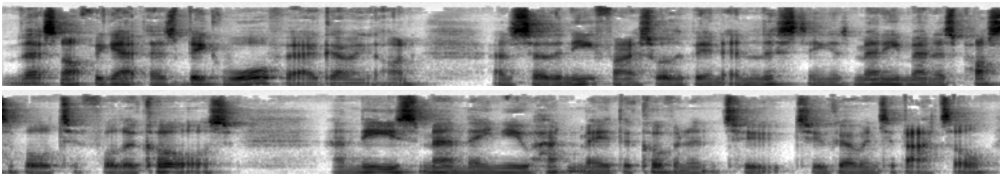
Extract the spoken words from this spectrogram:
let's not forget, there's big warfare going on. And so the Nephites will have been enlisting as many men as possible to, for the cause. And these men they knew hadn't made the covenant to, to go into battle.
